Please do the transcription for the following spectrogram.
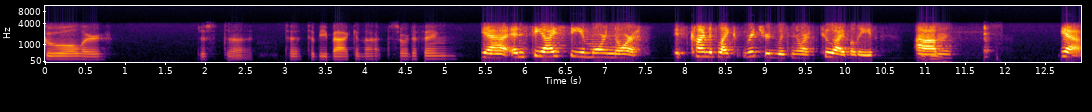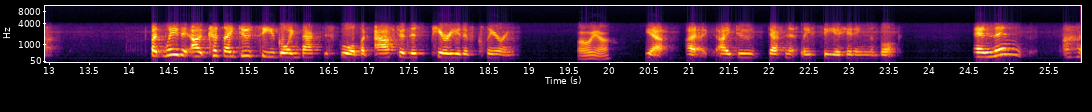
school or just uh to to be back in that sort of thing. Yeah, and see, I see you more north. It's kind of like Richard was north too, I believe. Um, Yeah. But wait, because I do see you going back to school, but after this period of clearing. Oh yeah. Yeah, I I do definitely see you hitting the book. And then, uh,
